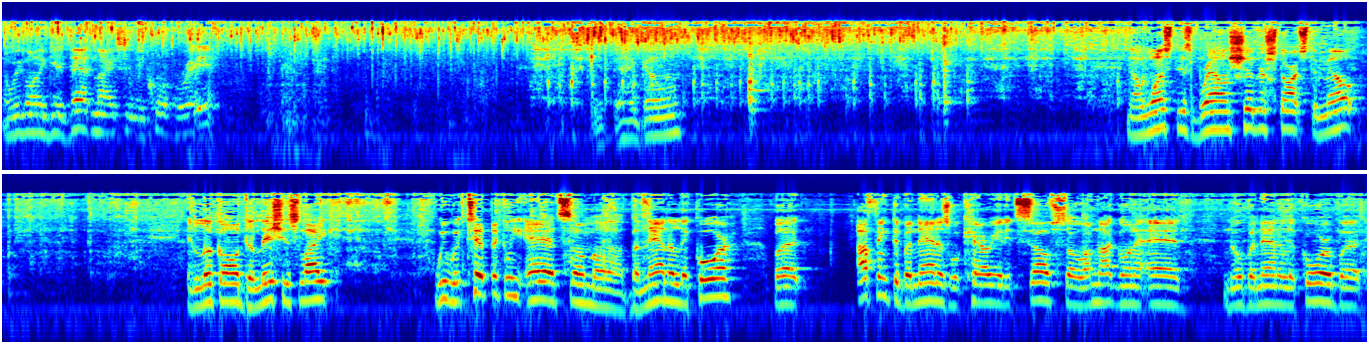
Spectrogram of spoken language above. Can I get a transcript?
And we're going to get that nice and incorporated. Let's get that going. Now, once this brown sugar starts to melt and look all delicious like, we would typically add some uh, banana liqueur, but I think the bananas will carry it itself, so I'm not going to add no banana liqueur, but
